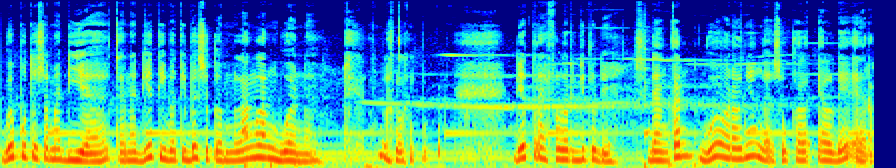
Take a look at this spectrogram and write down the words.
Gue putus sama dia karena dia tiba-tiba suka melanglang buana. dia traveler gitu deh. Sedangkan gue orangnya nggak suka LDR.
